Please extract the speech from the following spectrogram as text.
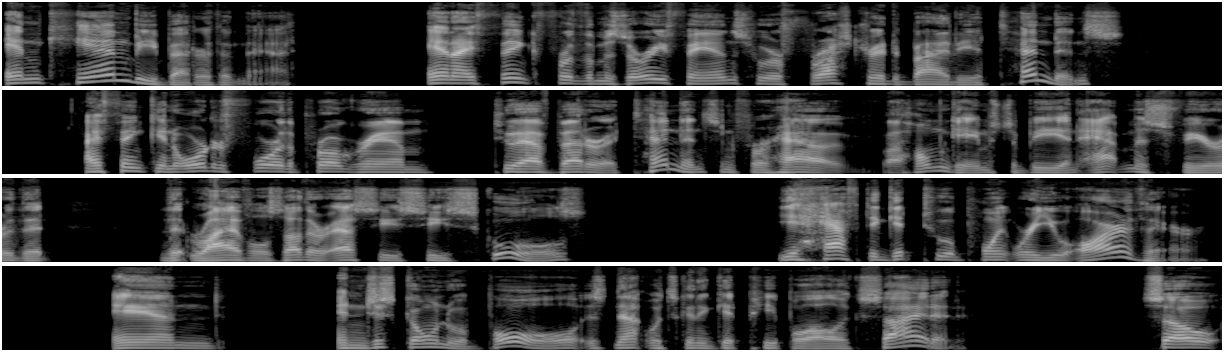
and can be better than that. And I think for the Missouri fans who are frustrated by the attendance, I think in order for the program to have better attendance and for have uh, home games to be an atmosphere that that rivals other SEC schools, you have to get to a point where you are there. And and just going to a bowl is not what's going to get people all excited. So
